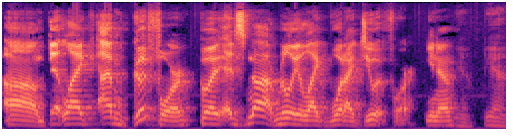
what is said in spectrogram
Um, that like I'm good for, but it's not really like what I do it for, you know? Yeah. Yeah.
